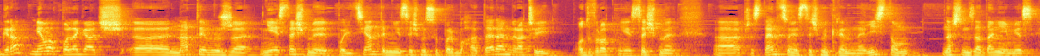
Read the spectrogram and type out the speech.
Gra miała polegać e, na tym, że nie jesteśmy policjantem, nie jesteśmy superbohaterem, raczej odwrotnie, jesteśmy e, przestępcą, jesteśmy kryminalistą. Naszym zadaniem jest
